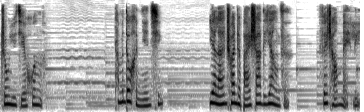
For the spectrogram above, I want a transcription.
终于结婚了。他们都很年轻，叶兰穿着白纱的样子非常美丽。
